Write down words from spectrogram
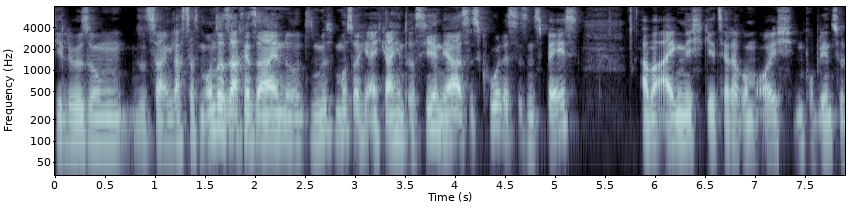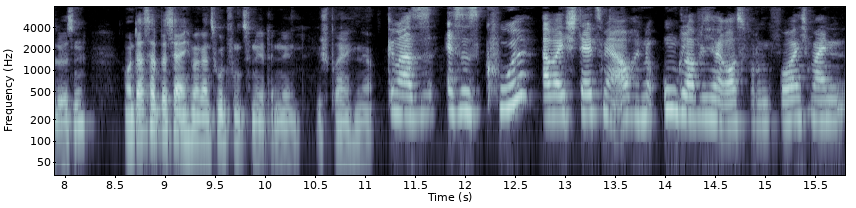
die Lösung sozusagen, lasst das mal unsere Sache sein und muss, muss euch eigentlich gar nicht interessieren. Ja, es ist cool, es ist ein Space, aber eigentlich geht es ja darum, euch ein Problem zu lösen. Und das hat bisher eigentlich mal ganz gut funktioniert in den Gesprächen, ja. Genau, es ist, es ist cool, aber ich stelle es mir auch eine unglaubliche Herausforderung vor. Ich meine,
